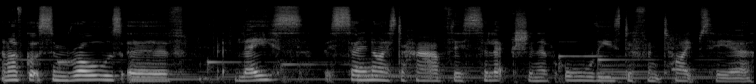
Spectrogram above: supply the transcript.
And I've got some rolls of lace but it's so nice to have this selection of all these different types here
